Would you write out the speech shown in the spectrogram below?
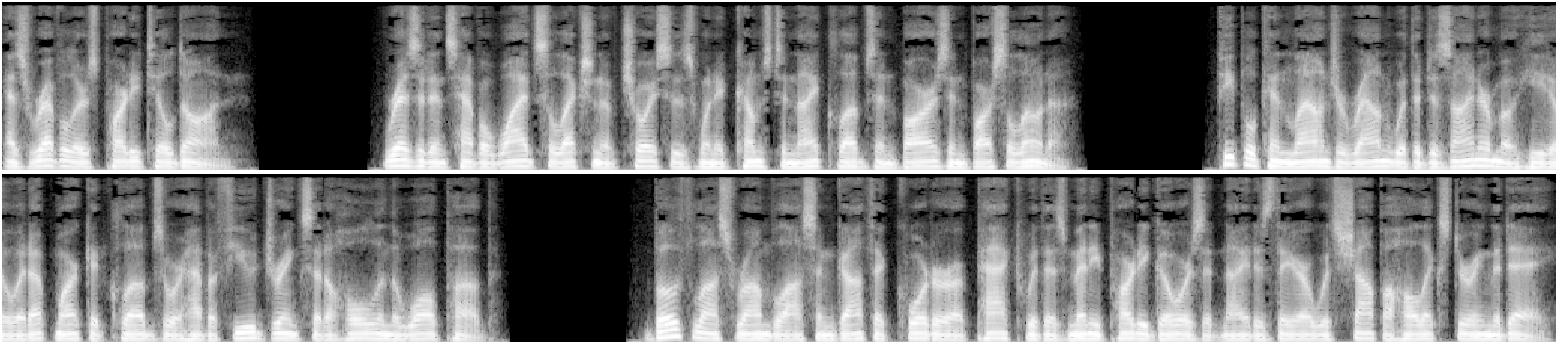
as revelers party till dawn. Residents have a wide selection of choices when it comes to nightclubs and bars in Barcelona. People can lounge around with a designer mojito at upmarket clubs or have a few drinks at a hole in the wall pub. Both Las Ramblas and Gothic Quarter are packed with as many partygoers at night as they are with shopaholics during the day.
